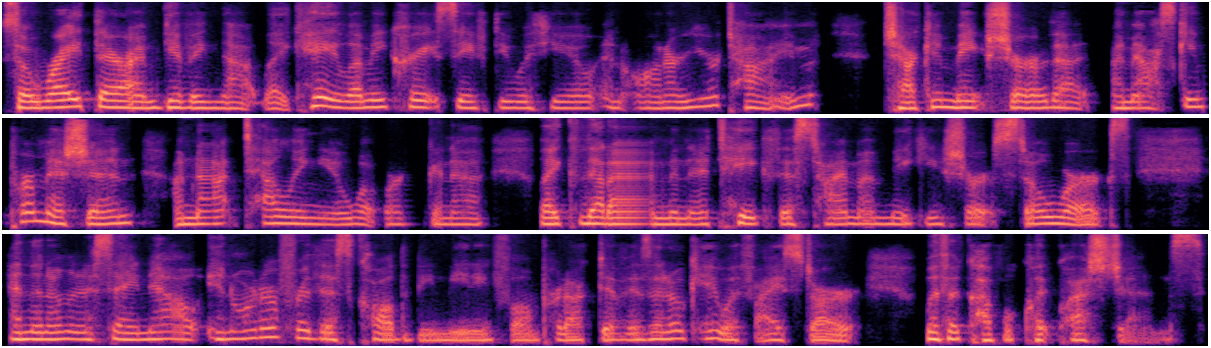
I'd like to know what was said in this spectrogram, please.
So, right there, I'm giving that, like, hey, let me create safety with you and honor your time. Check and make sure that I'm asking permission. I'm not telling you what we're going to, like, that I'm going to take this time. I'm making sure it still works. And then I'm going to say, now, in order for this call to be meaningful and productive, is it okay if I start with a couple quick questions?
